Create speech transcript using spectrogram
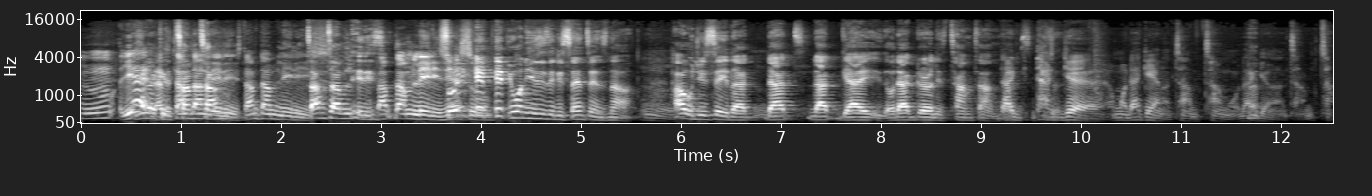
Mm, yeah, like the tam tam ladies, tam tam ladies. Tam Tam ladies. Tam tam ladies. So, yes, if, so. if, if you want to use it in a sentence now, mm. how would you say that that that guy or that girl is Tam Tam? That, that girl, I'm on that girl on tam tam, or that girl on tam tam.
